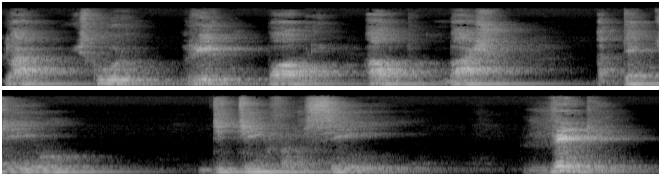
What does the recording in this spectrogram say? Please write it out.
Claro, escuro, rico, pobre, alto, baixo. Até que o Ditinho falou assim, verde,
